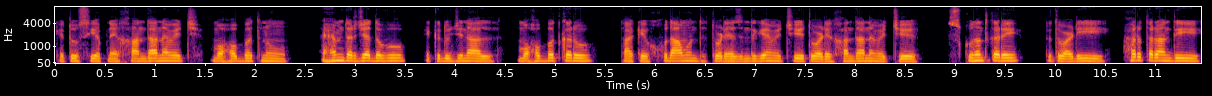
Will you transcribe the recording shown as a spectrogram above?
ਕਿ ਤੁਸੀਂ ਆਪਣੇ ਖਾਨਦਾਨਾਂ ਵਿੱਚ ਮੁਹੱਬਤ ਨੂੰ ਅਹਿਮ ਦਰਜਾ ਦਿਵੋ, ਇੱਕ ਦੂਜੇ ਨਾਲ ਮੁਹੱਬਤ ਕਰੋ, ਤਾਂ ਕਿ ਖੁਦਾਵੰਦ ਤੁਹਾਡੀ ਜ਼ਿੰਦਗੀਆਂ ਵਿੱਚ, ਤੁਹਾਡੇ ਖਾਨਦਾਨਾਂ ਵਿੱਚ ਸਕੂਨਤ ਕਰੇ ਤੇ ਤੁਹਾਡੀ ਹਰ ਤਰ੍ਹਾਂ ਦੀ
